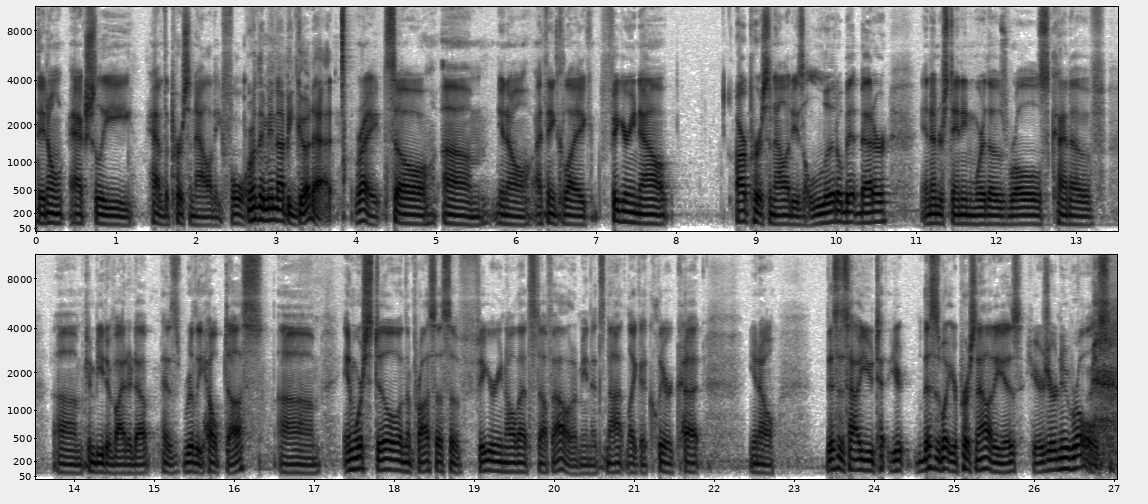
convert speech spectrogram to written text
they don't actually have the personality for. Or they may not be good at. Right. So, um, you know, I think like figuring out our personalities a little bit better and understanding where those roles kind of um, can be divided up has really helped us. Um, and we're still in the process of figuring all that stuff out. I mean, it's not like a clear cut, you know, this is how you, t- this is what your personality is. Here's your new roles.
